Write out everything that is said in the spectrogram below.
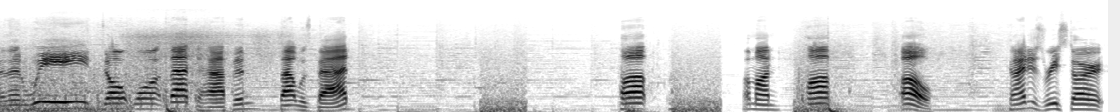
And then we don't want that to happen. That was bad. Pop. Come on. Pop. Oh. Can I just restart?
